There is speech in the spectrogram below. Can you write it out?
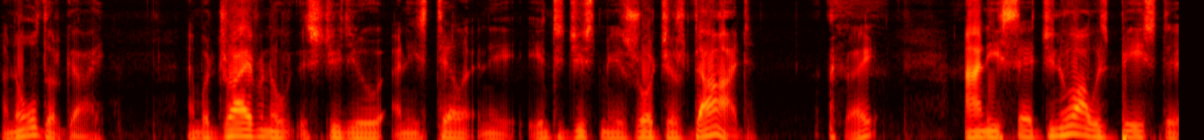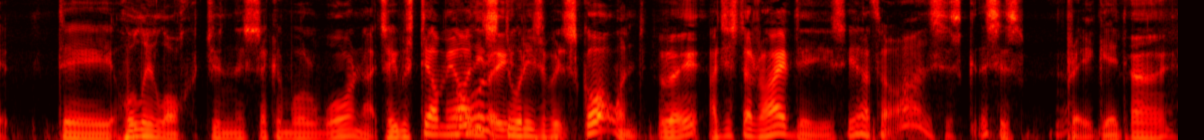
an older guy, and we're driving over to the studio, and he's telling, and he, he introduced me as Roger's dad, right? And he said, "Do you know I was based at the Holy Loch during the Second World War?" And that, so he was telling me all All these right. stories about Scotland. Right. I just arrived there, you see. I thought, oh, this is this is pretty good. Aye.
